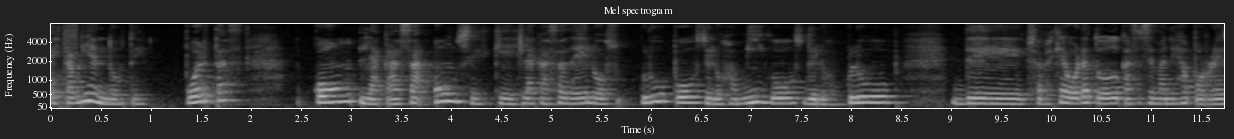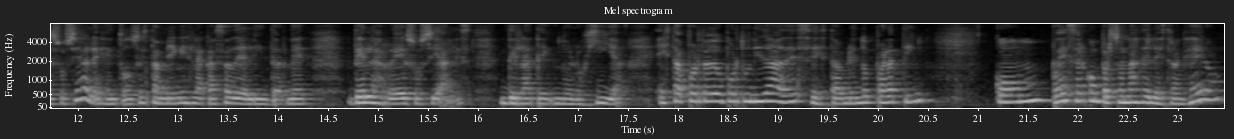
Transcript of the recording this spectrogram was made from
está abriéndote puertas con la casa 11, que es la casa de los grupos, de los amigos, de los clubes, de, sabes que ahora todo casi se maneja por redes sociales, entonces también es la casa del internet, de las redes sociales, de la tecnología. Esta puerta de oportunidades se está abriendo para ti con, puede ser con personas del extranjero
